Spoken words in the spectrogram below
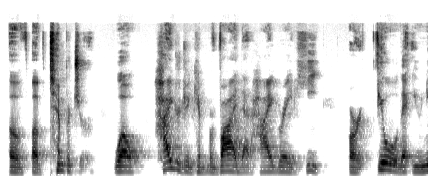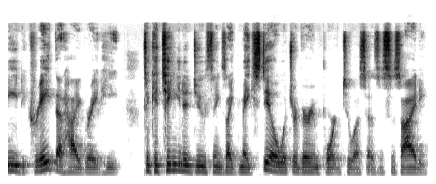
of, of temperature. Well, hydrogen can provide that high grade heat or fuel that you need to create that high grade heat to continue to do things like make steel, which are very important to us as a society.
